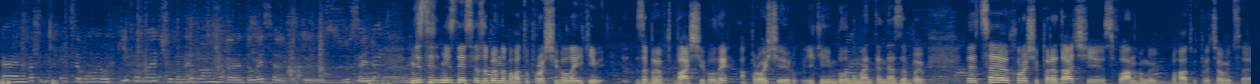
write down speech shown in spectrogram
Е, На вашу думку, це були легкі голи, чи вони вам е, далися е, з зусиллями? Мені, мені здається, я забив набагато прощі голи, які забив важчі голи, а прощі, які були моменти, не забив. Е, Це хороші передачі з флангами, багато відпрацьовується.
